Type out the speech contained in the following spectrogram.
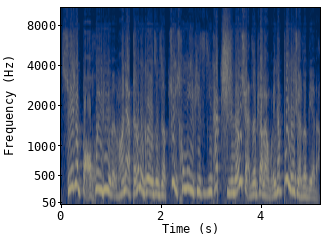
随着保汇率、稳房价等等各种政策，最聪明一批资金，它只能选择漂亮五零，它不能选择别的。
